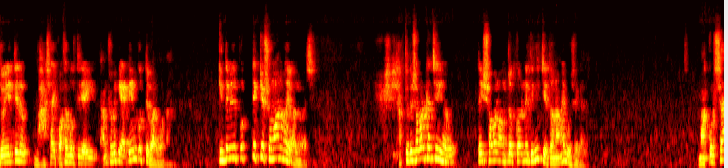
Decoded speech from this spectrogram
দ্বৈতের ভাষায় কথা বলতে যাই, আমি সবাইকে অ্যাটেন্ড করতে পারব না। কিন্তু আমি যদি প্রত্যেককে সমানভাবে ভালোবাসি, থাকতে তো সবার কাছেই হবে। তাই সবার অন্তঃকরণে তিনি চেতনা হয়ে বসে গেলেন। মাকড়সা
